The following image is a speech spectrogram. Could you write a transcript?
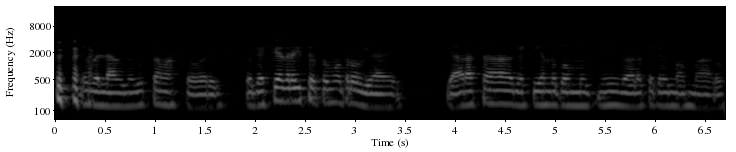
Es verdad, a mí me gusta más Tory. Porque es que Drake se fue en otro viaje. Y ahora está quejiendo con Mick Mill, ahora se cree el más malo.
